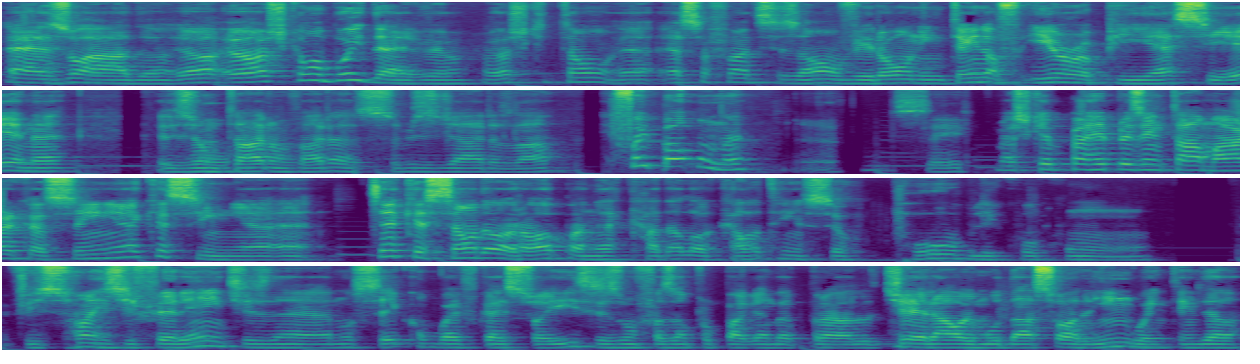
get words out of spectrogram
É, zoado. Eu, eu acho que é uma boa ideia, viu? Eu acho que então, é, essa foi uma decisão. Virou o Nintendo of Europe SE, né? Eles juntaram várias subsidiárias lá. E foi bom, né? É, não sei. Acho que é pra representar a marca, assim, é que assim, é, tem a questão da Europa, né? Cada local tem o seu público com visões diferentes, né? Eu não sei como vai ficar isso aí, eles vão fazer uma propaganda pra geral e mudar a sua língua, entendeu?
